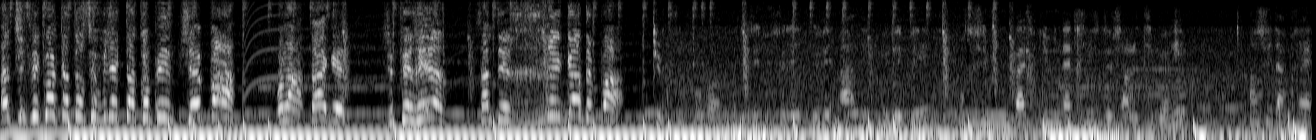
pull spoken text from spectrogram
Ah, tu fais quoi le 14 février avec ta copine? J'aime pas. Voilà, ta gueule. Je fais rien, ça ne te regarde pas. C'est pour euh, protéger du soleil UVA et UVB. Ensuite, j'ai mis une base illuminatrice de Charlotte Tilbury. Ensuite, après,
